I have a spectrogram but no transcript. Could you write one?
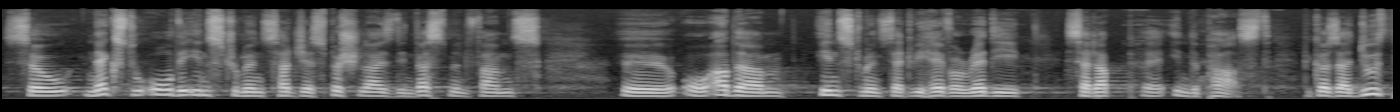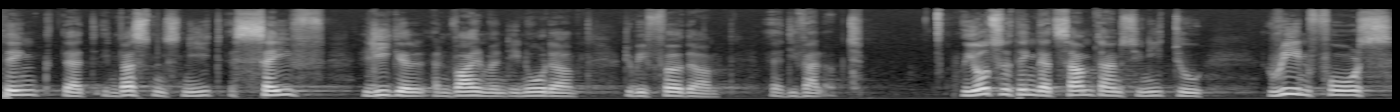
So next to all the instruments such as specialized investment funds uh, or other instruments that we have already set up uh, in the past. Because I do think that investments need a safe legal environment in order to be further uh, developed. We also think that sometimes you need to reinforce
